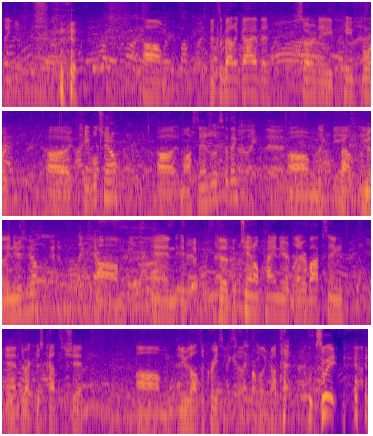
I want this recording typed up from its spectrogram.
Thank you. um, it's about a guy that started a pay for it uh, cable channel uh, in Los Angeles, I think, um, about a million years ago. Um, and it, the, channel pioneered letterboxing and director's cuts and shit. Um, and he was also crazy, so it's probably about that. Sweet. I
